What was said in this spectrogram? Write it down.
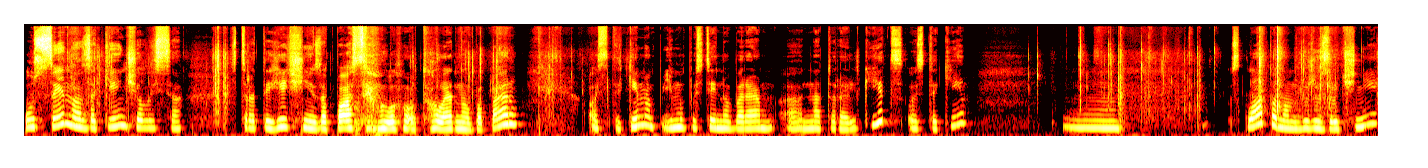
У сина закінчилися стратегічні запаси туалетного паперу. Ось такі ми йому постійно беремо е, Natural Kids, ось такі. З клапаном дуже зручні.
